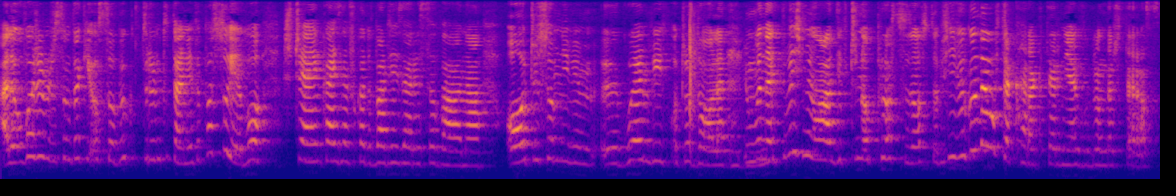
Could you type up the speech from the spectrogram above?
ale uważam, że są takie osoby, którym totalnie to pasuje, bo szczęka jest na przykład bardziej zarysowana, oczy są, nie wiem, y, głębiej w oczodole. I mówię, no jak gdybyś miała dziewczyno prosty nos, to byś nie wyglądałaś tak charakternie, jak wyglądasz teraz.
